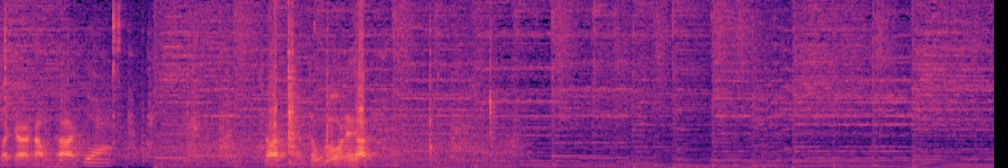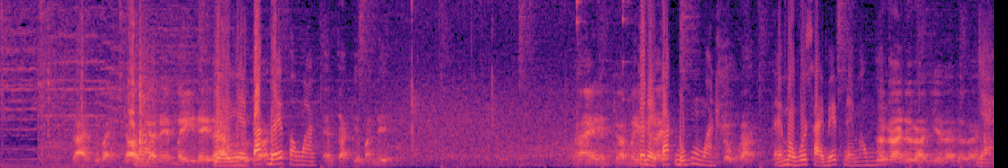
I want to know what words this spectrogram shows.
và cho nó nóng thôi. Dạ. Rồi anh tùng lùa đây hết. Đây như vậy. Rồi Dạ. giờ em mì đây ráo nghe nước tắt bếp không anh? Em tắt giùm anh đi đây em cho mì cái này đây. tắt đúng không anh? Đúng rồi. Để em không có xài bếp này em không được biết rồi được rồi vậy là được rồi. Dạ.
